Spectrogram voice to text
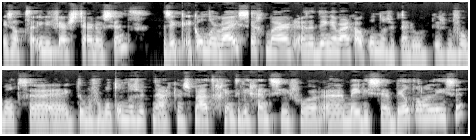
is dat universitair docent. Dus ik, ik onderwijs zeg maar de dingen waar ik ook onderzoek naar doe. Dus bijvoorbeeld, ik doe bijvoorbeeld onderzoek naar kunstmatige intelligentie voor medische beeldanalyse.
